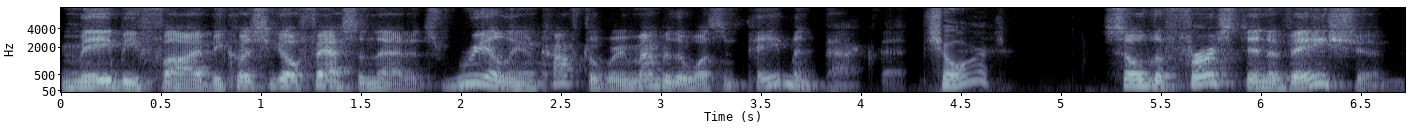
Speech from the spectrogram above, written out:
Maybe five, because you go faster than that, it's really uncomfortable. Remember, there wasn't pavement back then. Sure. So the first innovation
